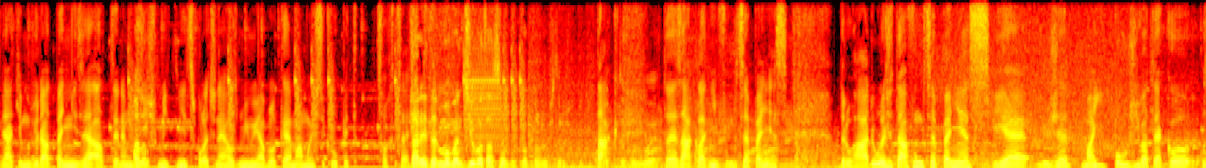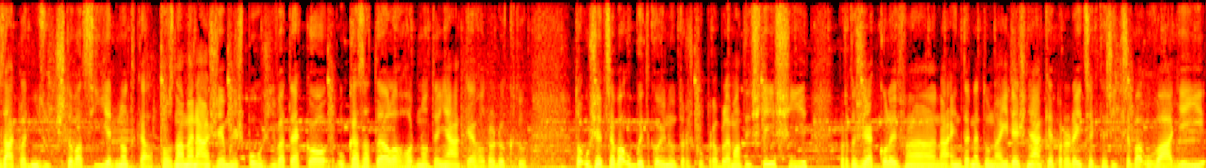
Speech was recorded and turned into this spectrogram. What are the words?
Já ti můžu dát peníze a ty nemusíš ano. mít nic společného s mým jablkem a můžeš si koupit, co chceš. Tady ten moment života jsem pochopil už trošku. Tak, to, funguje. to je základní funkce peněz. Druhá důležitá funkce peněz je, že mají používat jako základní zúčtovací jednotka. To znamená, že je můžeš používat jako ukazatel hodnoty nějakého produktu. To už je třeba u Bitcoinu trošku problematičtější, protože jakkoliv na, na internetu najdeš nějaké prodejce, kteří třeba uvádějí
